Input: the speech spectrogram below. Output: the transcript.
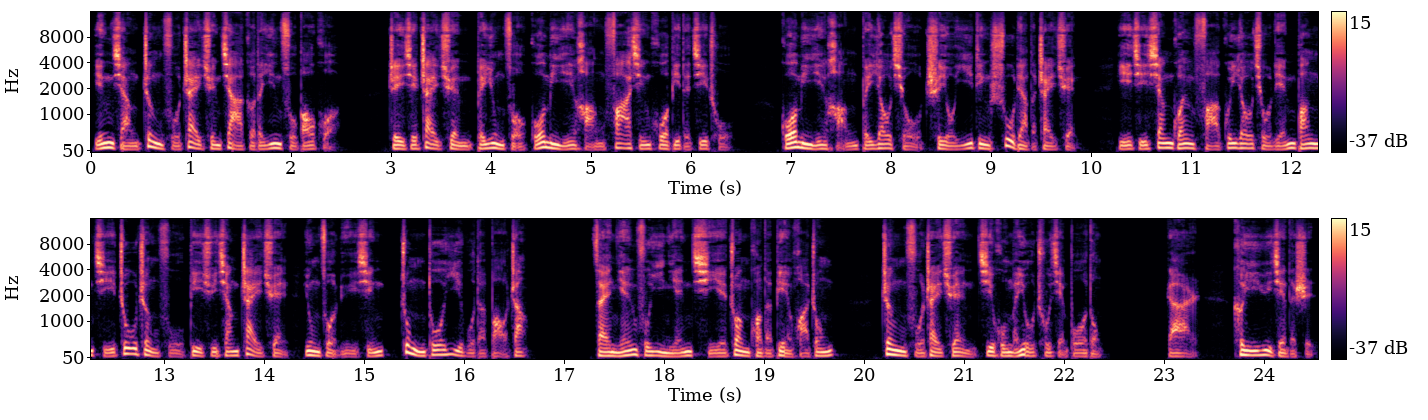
影响政府债券价格的因素包括：这些债券被用作国民银行发行货币的基础；国民银行被要求持有一定数量的债券，以及相关法规要求联邦及州政府必须将债券用作履行众多义务的保障。在年复一年企业状况的变化中，政府债券几乎没有出现波动。然而，可以预见的是。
